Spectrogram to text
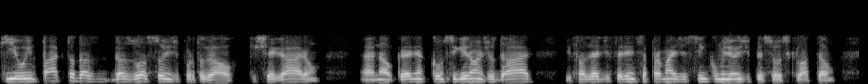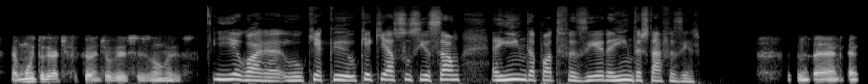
que o impacto das, das doações de Portugal que chegaram uh, na Ucrânia conseguiram ajudar e fazer a diferença para mais de 5 milhões de pessoas que lá estão. É muito gratificante ouvir esses números. E agora, o que é que, o que, é que a associação ainda pode fazer, ainda está a fazer? É, é,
